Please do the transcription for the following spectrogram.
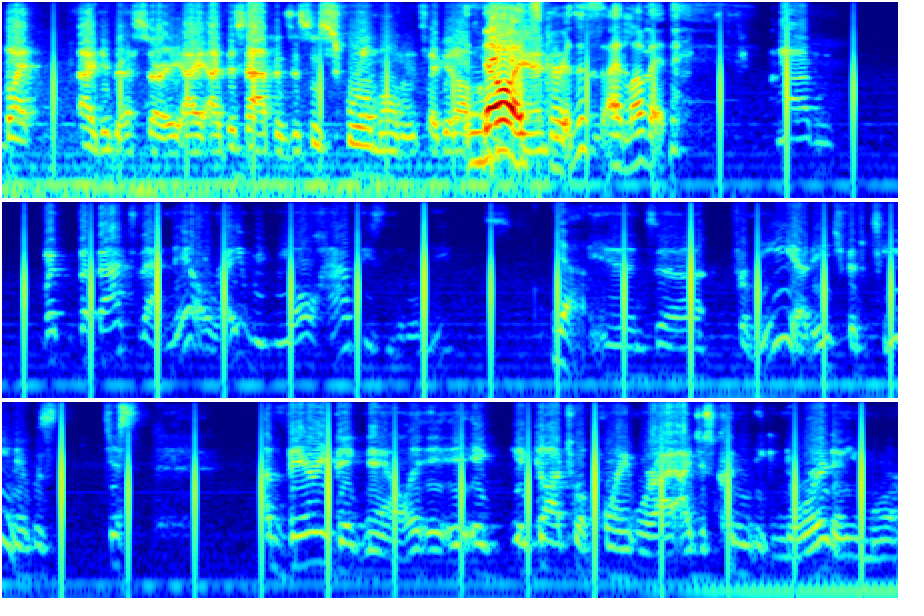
but I digress. Sorry, I, I, this happens. It's those squirrel moments. I get off. No, it's great. This I love it. Um, but, but back to that nail, right? We, we all have these little nails. Yeah. And uh, for me, at age 15, it was just a very big nail. It, it, it, got to a point where I, I just couldn't ignore it anymore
